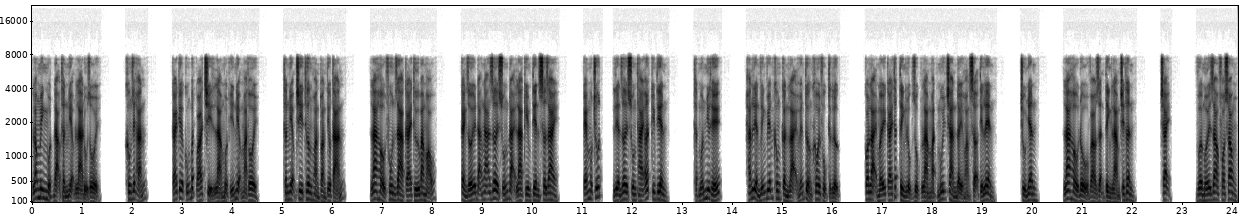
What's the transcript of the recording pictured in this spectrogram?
Long minh một đạo thần niệm là đủ rồi. Không giết hắn? Cái kia cũng bất quá chỉ là một ý niệm mà thôi. Thần niệm chi thương hoàn toàn tiêu tán. La hầu phun ra cái thứ ba máu cảnh giới đã ngã rơi xuống đại la kim tiên sơ giai. Kém một chút, liền rơi xuống thái ớt kim tiên. Thật muốn như thế. Hắn liền vĩnh viễn không cần lại huyễn tưởng khôi phục thực lực. Còn lại mấy cái thất tình lục dục làm mặt mũi tràn đầy hoảng sợ tiến lên. Chủ nhân. La hầu đổ vào giận tình làm trên thân. Chạy. Vừa mới giao phó xong,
